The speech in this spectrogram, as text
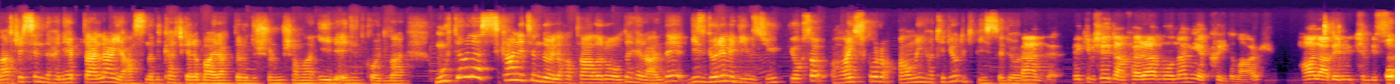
Latres'in de hani hep derler ya aslında birkaç kere bayrakları düşürmüş ama iyi bir edit koydular. Muhtemelen Scarlett'in de öyle hataları oldu herhalde. Biz göremediğimiz için yoksa high score almayı hak ediyordu gibi hissediyorum. Ben de. Peki bir şey diyeceğim. Ferah Moon'a niye kıydılar? Hala benim için bir sır.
